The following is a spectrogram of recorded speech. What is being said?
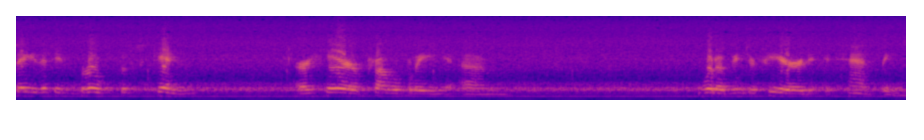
say that it broke the skin. Her hair probably um, would have interfered if it had been.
